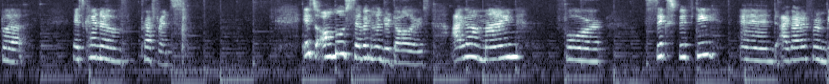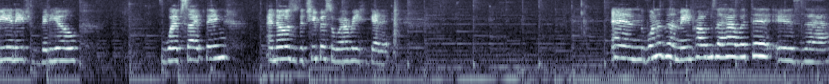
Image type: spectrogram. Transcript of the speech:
but it's kind of preference. It's almost $700. I got mine for 650 and I got it from B&H Video website thing and that was the cheapest or wherever you could get it. And one of the main problems I have with it is that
